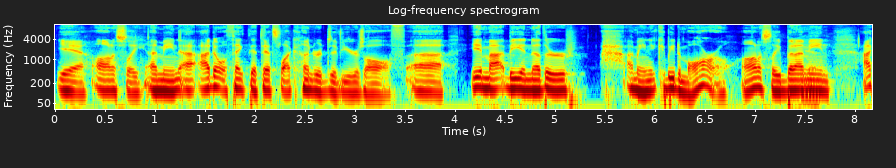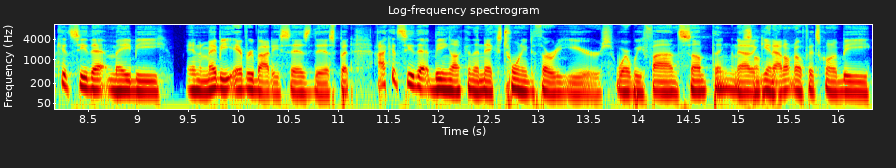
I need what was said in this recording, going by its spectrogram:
Yeah, honestly. I mean, I, I don't think that that's like hundreds of years off. Uh, it might be another, I mean, it could be tomorrow, honestly. But I mean, I could see that maybe, and maybe everybody says this, but I could see that being like in the next 20 to 30 years where we find something. Now, again, I don't know if it's going to be,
